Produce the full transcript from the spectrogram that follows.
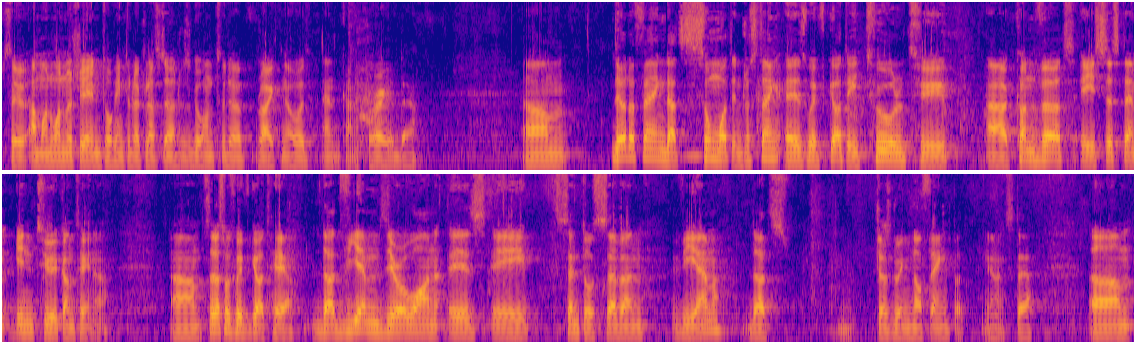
so I'm on one machine talking to the cluster, just go on to the right node and kind of query it there. Um, the other thing that's somewhat interesting is we've got a tool to uh, convert a system into a container. Um, so that's what we've got here. That VM01 is a CentOS 7 VM that's just doing nothing, but you know, it's there. Um,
